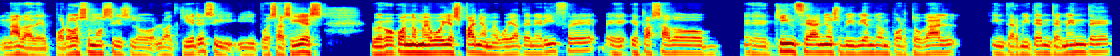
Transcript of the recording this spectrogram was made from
nada, de por osmosis lo, adquieres y, pues así es. Luego cuando me voy a España, me voy a Tenerife, he pasado 15 eh, años viviendo en Portugal intermitentemente.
